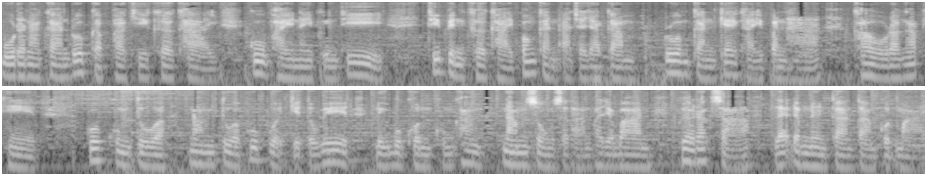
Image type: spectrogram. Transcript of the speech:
บูรณาการร่วมกับภาคีเครือข่าย กู้ภัยในพื้นที่ ที่เป็นเครือข่ายป้องกันอาชญากรรม ร่วมกันแก้ไขปัญหา เข้าระงับเหตุ ควบคุมตัวนำตัวผู้ป่วยจิตเวชหรือบุคคลคุ้มข้างนำส่งสถานพยาบาล เพื่อรักษาและดำเนินการตามกฎหมาย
